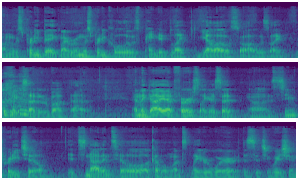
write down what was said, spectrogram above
um, it was pretty big. My room was pretty cool. It was painted like yellow, so I was like really excited about that. And the guy at first, like I said, uh, seemed pretty chill. It's not until a couple months later where the situation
